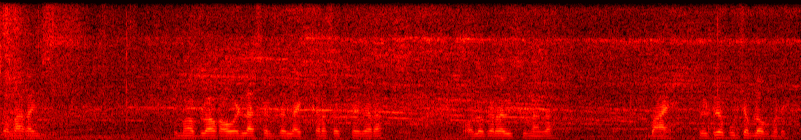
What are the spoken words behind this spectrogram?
चला काही तुम्हाला ब्लॉग आवडला असेल तर लाईक करा सबस्क्राईब करा. फॉलो करा विसरू नका. बाय भेटूया पुढच्या ब्लॉगमध्ये.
